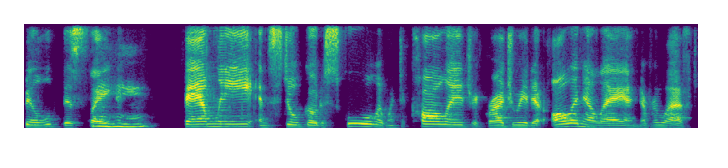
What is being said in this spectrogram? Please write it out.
build this like mm-hmm family and still go to school. I went to college, I graduated all in LA. I never left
